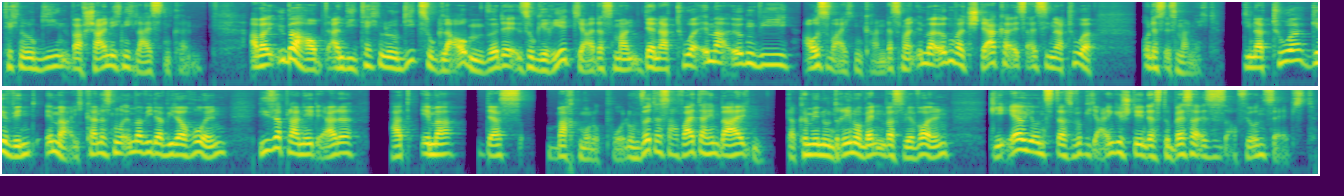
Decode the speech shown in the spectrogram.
Technologien wahrscheinlich nicht leisten können. Aber überhaupt an die Technologie zu glauben, würde suggeriert ja, dass man der Natur immer irgendwie ausweichen kann, dass man immer irgendwas stärker ist als die Natur. Und das ist man nicht. Die Natur gewinnt immer. Ich kann es nur immer wieder wiederholen. Dieser Planet Erde hat immer das Machtmonopol und wird es auch weiterhin behalten. Da können wir nun drehen und wenden, was wir wollen. Je eher wir uns das wirklich eingestehen, desto besser ist es auch für uns selbst.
